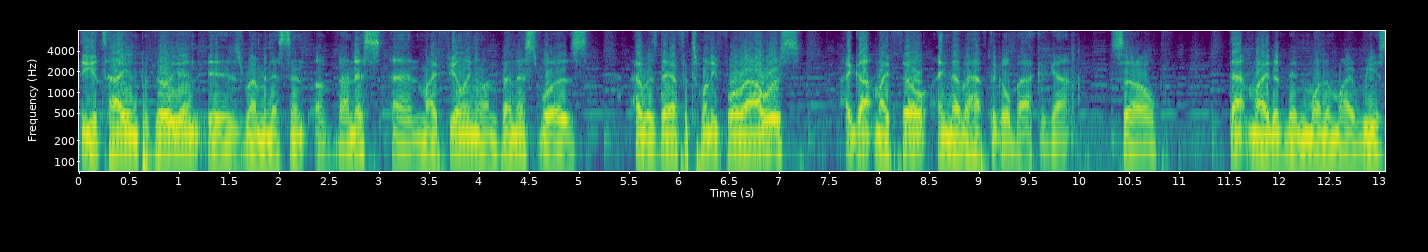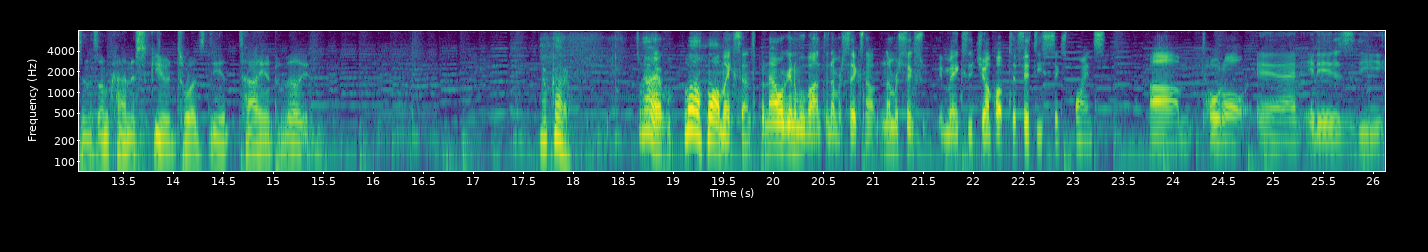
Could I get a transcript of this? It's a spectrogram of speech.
the Italian pavilion is reminiscent of Venice. And my feeling on Venice was I was there for 24 hours, I got my fill, I never have to go back again. So that might have been one of my reasons I'm kind of skewed towards the Italian pavilion. Okay. All right, well, well, makes sense. But now we're going to move on to number six. Now, number six it makes it jump up to 56 points um, total, and it is the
